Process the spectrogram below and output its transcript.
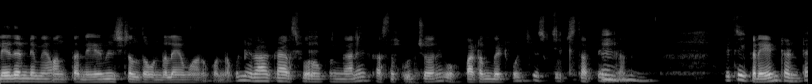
లేదండి మేము అంత నిర్మిష్టలతో ఉండలేము అనుకున్నప్పుడు నిరాకార స్వరూపంగానే కాస్త కూర్చొని ఒక పటం పెట్టుకొని చేసుకోవచ్చు తప్పేం కాదు అయితే ఇక్కడ ఏంటంటే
